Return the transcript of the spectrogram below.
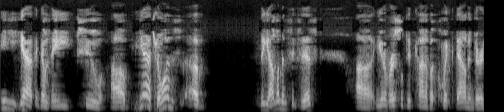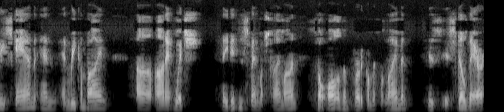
80, yeah, I think that was 82. Uh, yeah, Jaws, uh, the elements exist. Uh, Universal did kind of a quick down and dirty scan and, and recombine, uh, on it, which they didn't spend much time on. So all of the vertical misalignment is, is still there.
